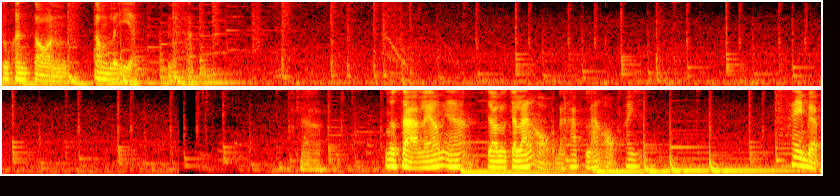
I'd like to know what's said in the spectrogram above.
ทุกขั้นตอนต้องละเอียดนะครับ ครับเมื่อสะอาดแล้วเนี่ยฮะจะเราจะล้างออกนะครับ ล้างออกให้ ให้แบบ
